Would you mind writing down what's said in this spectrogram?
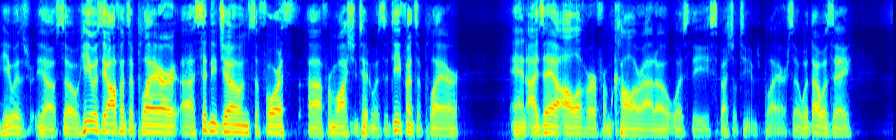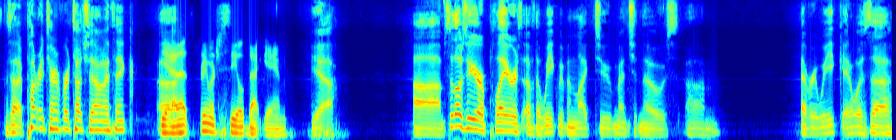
He was, you know, so he was the offensive player. Uh, Sidney Jones, the fourth uh, from Washington, was the defensive player, and Isaiah Oliver from Colorado was the special teams player. So what that was a was that a punt return for a touchdown? I think. Yeah, Uh, that's pretty much sealed that game. yeah. Um, so those are your players of the week. We've been like to mention those um, every week, it was uh,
